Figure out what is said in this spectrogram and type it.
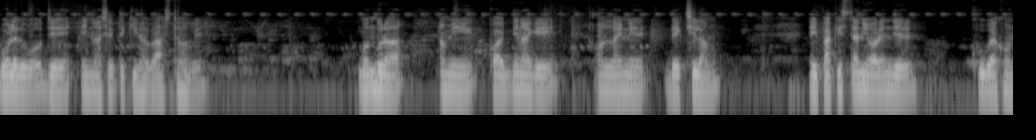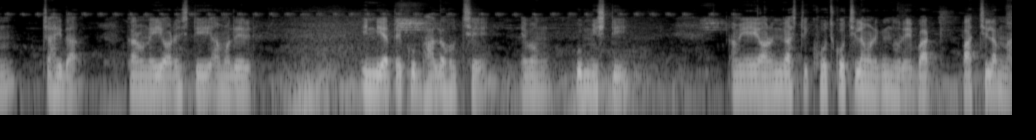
বলে দেবো যে এই নার্সারিতে কীভাবে আসতে হবে। বন্ধুরা, আমি কয়েকদিন আগে অনলাইনে দেখছিলাম, এই পাকিস্তানি অরেঞ্জের খুব এখন চাহিদা। কারণ এই অরেঞ্জটি আমাদের ইন্ডিয়াতে খুব ভালো হচ্ছে এবং খুব মিষ্টি। আমি এই অরেঞ্জ গাছটি খোঁজ করছিলাম অনেকদিন ধরে বাট পাচ্ছিলাম না।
